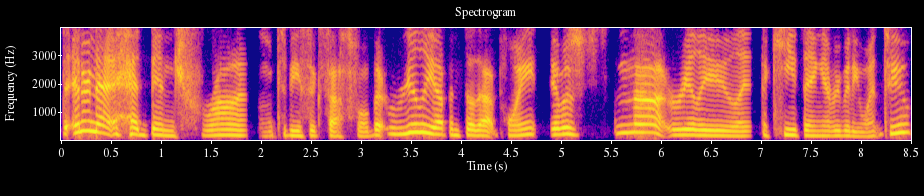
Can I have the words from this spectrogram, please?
the internet had been trying to be successful, but really up until that point, it was not really like the key thing everybody went to.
